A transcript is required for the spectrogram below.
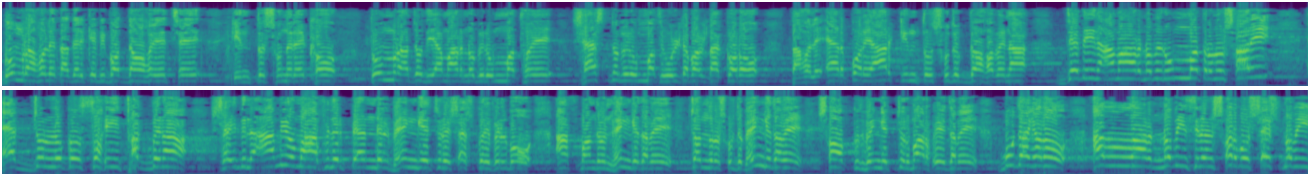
গোমরা হলে তাদেরকে বিপদ দেওয়া হয়েছে। কিন্তু শুনে রেখো তোমরা যদি আমার নবীর উম্মত হয়ে শেষ নবীর উম্মত উল্টাপাল্টা করো, তাহলে এরপরে আর কিন্তু সুযোগ দেওয়া হবে না। যেদিন আমার নবীর উম্মত অনুসারী একজন লোক সহি থাকবে না সেই দিন আমিও মাহফিলের প্যান্ডেল ভেঙ্গে চুরে শেষ করে ফেলব। আসমান যখন ভেঙ্গে যাবে, চন্দ্র সূর্য ভেঙ্গে যাবে, সব কিছু ভেঙ্গে চুরমার হয়ে যাবে। বোঝা গেল, আল্লাহর নবী ছিলেন সর্বশেষ নবী।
